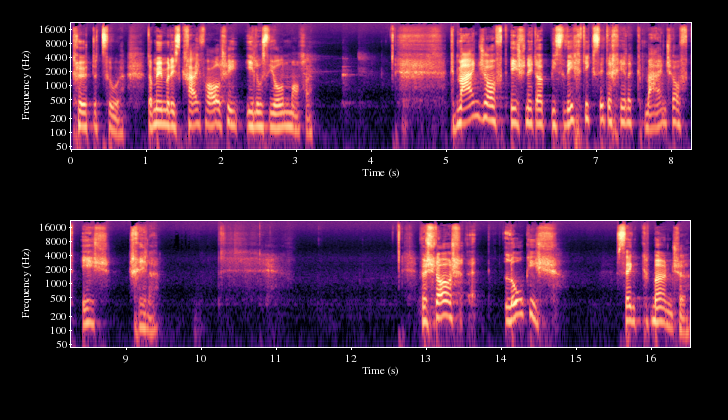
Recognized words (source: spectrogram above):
gehört dazu. Da müssen wir uns keine falsche Illusion machen. Gemeinschaft ist nicht etwas Wichtiges in der Kirche. Gemeinschaft ist Kirche. Verstehst du? Logisch sind die Menschen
